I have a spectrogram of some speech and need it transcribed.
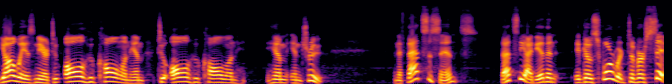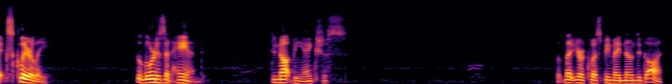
Yahweh is near to all who call on him, to all who call on him in truth. And if that's the sense, that's the idea, then it goes forward to verse 6 clearly. The Lord is at hand. Do not be anxious, but let your request be made known to God.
